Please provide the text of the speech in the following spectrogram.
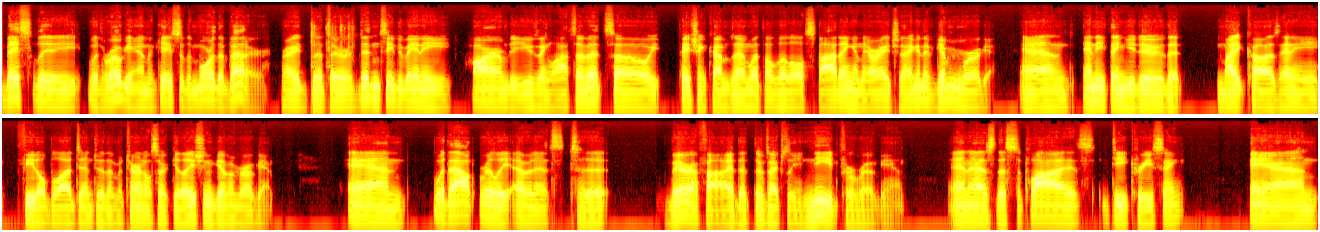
basically with RhoGAM a case of the more the better, right? That there didn't seem to be any harm to using lots of it. So patient comes in with a little spotting and they're Rh negative, give them RhoGAM. And anything you do that might cause any fetal blood to enter the maternal circulation, give them RhoGAM. And without really evidence to verify that there's actually a need for RhoGAM. And as the supplies decreasing and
